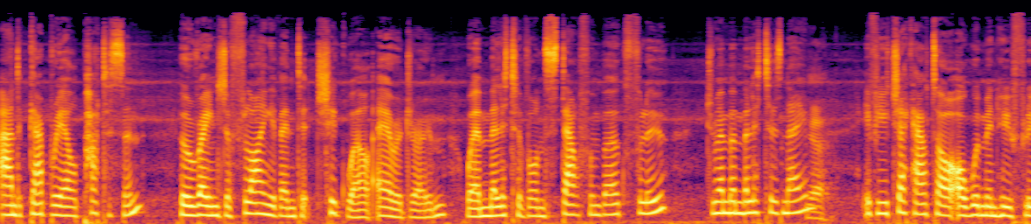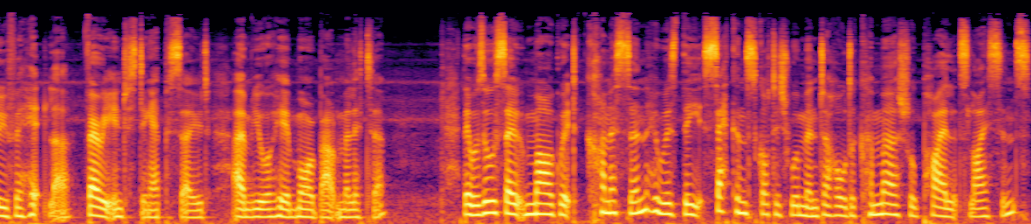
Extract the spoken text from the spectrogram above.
And Gabrielle Patterson, who arranged a flying event at Chigwell Aerodrome where Melita von Stauffenberg flew. Do you remember Melita's name? Yeah. If you check out our, our Women Who Flew for Hitler, very interesting episode, um, you'll hear more about Melita. There was also Margaret Cunnison, who was the second Scottish woman to hold a commercial pilot's licence,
